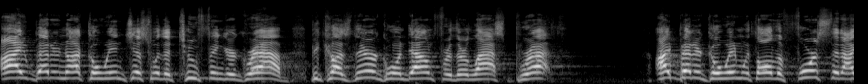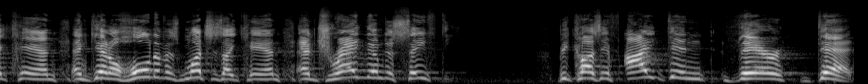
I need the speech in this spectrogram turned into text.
I better not go in just with a two finger grab because they're going down for their last breath. I better go in with all the force that I can and get a hold of as much as I can and drag them to safety. Because if I didn't, they're dead.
